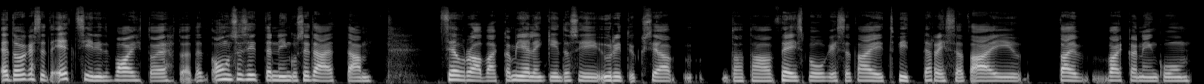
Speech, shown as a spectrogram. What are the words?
että oikeasti että etsii niitä vaihtoehtoja. Että on se sitten niin kuin sitä, että seuraa vaikka mielenkiintoisia yrityksiä tota, Facebookissa tai Twitterissä tai, tai vaikka niin kuin,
